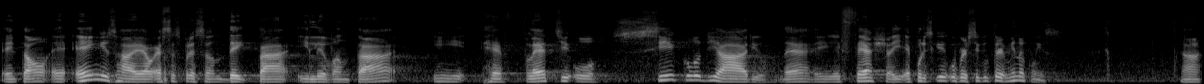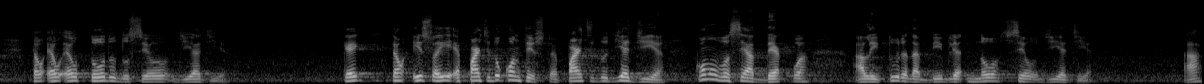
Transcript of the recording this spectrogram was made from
Então, é, em Israel, essa expressão deitar e levantar e reflete o ciclo diário, né? E fecha aí. É por isso que o versículo termina com isso. Tá? Então, é, é o todo do seu dia a dia. Ok? Então, isso aí é parte do contexto, é parte do dia a dia. Como você adequa a leitura da Bíblia no seu dia a dia. Tá?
